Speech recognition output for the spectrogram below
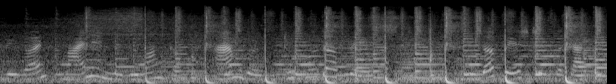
everyone. My name is Ivanka. I am going to Budapest. Budapest is the capital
